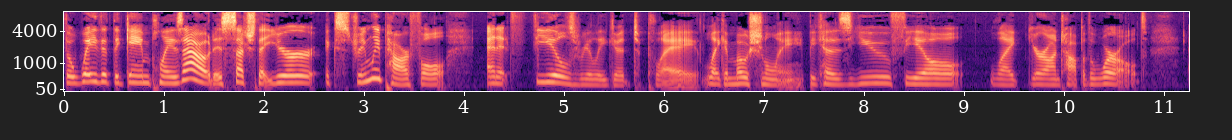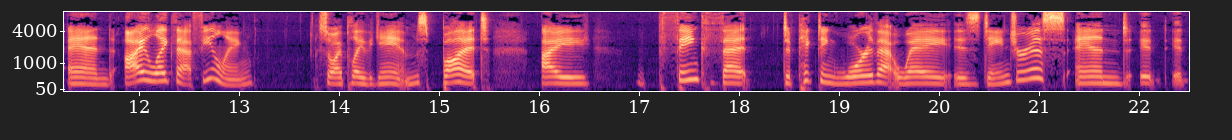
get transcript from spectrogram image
the way that the game plays out is such that you're extremely powerful and it feels really good to play like emotionally because you feel like you're on top of the world and i like that feeling so i play the games but i think that depicting war that way is dangerous and it it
